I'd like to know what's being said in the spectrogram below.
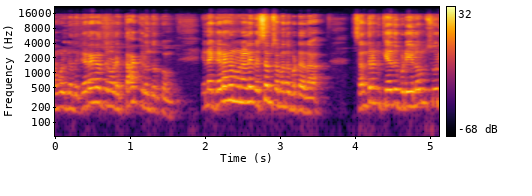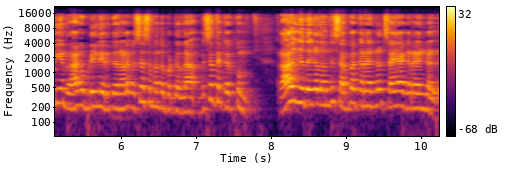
அவங்களுக்கு அந்த கிரகத்தினுடைய தாக்கு இருந்திருக்கும். ஏன்னா கிரகணம்னாலே விஷம் சம்மந்தப்பட்டதான் சந்திரன் கேதுபடியிலும் சூரியன் ராகுபடியிலும் இருக்கிறதுனால விஷ சம்பந்தப்பட்டதுதான். விஷத்தை கக்கும். ராகு கேதுகள் வந்து சர்ப்ப கிரகங்கள் சயா கிரகங்கள்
